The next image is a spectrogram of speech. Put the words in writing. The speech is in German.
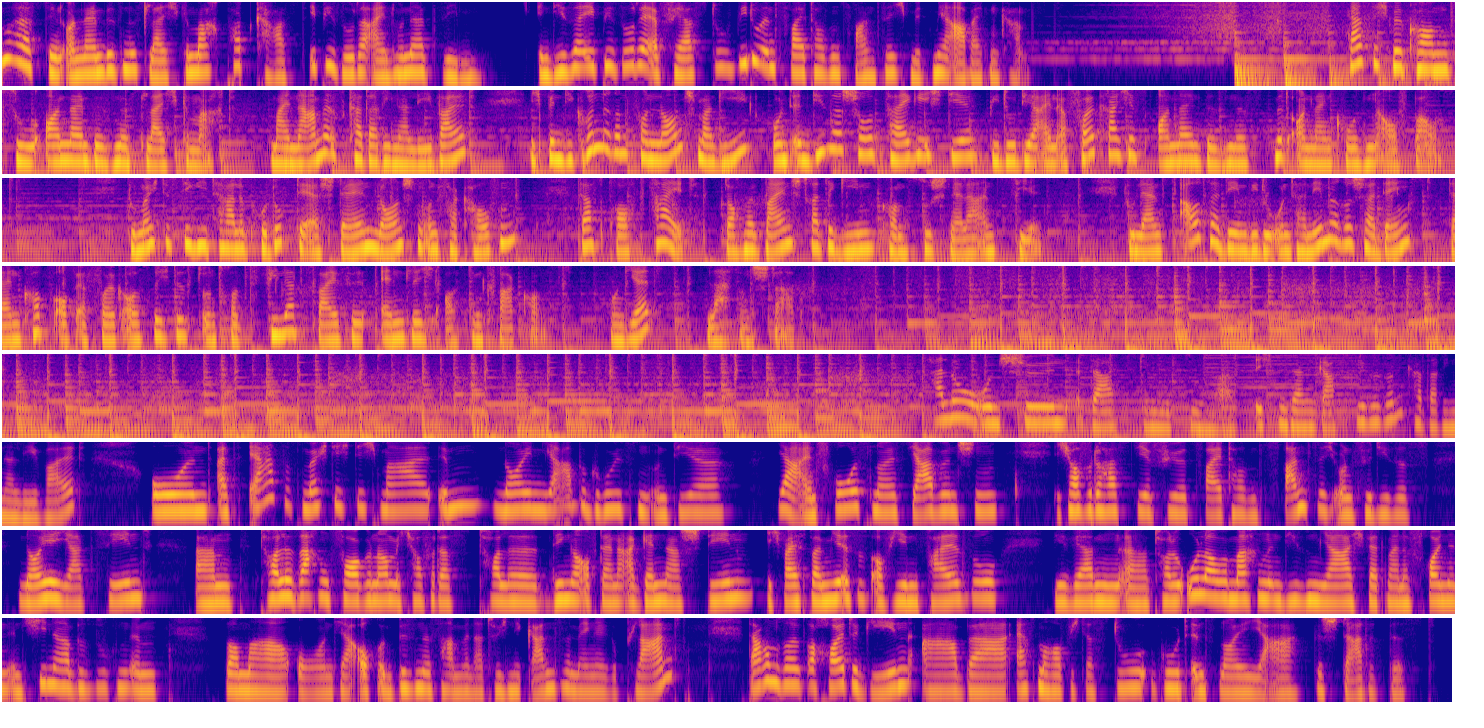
Du hörst den Online-Business Leichtgemacht Podcast, Episode 107. In dieser Episode erfährst du, wie du in 2020 mit mir arbeiten kannst. Herzlich willkommen zu Online-Business Leichtgemacht. Mein Name ist Katharina Lewald. Ich bin die Gründerin von Launch Magie und in dieser Show zeige ich dir, wie du dir ein erfolgreiches Online-Business mit Online-Kursen aufbaust. Du möchtest digitale Produkte erstellen, launchen und verkaufen? Das braucht Zeit, doch mit meinen Strategien kommst du schneller ans Ziel. Du lernst außerdem, wie du unternehmerischer denkst, deinen Kopf auf Erfolg ausrichtest und trotz vieler Zweifel endlich aus dem Quark kommst. Und jetzt lass uns starten. Hallo und schön, dass du mir zuhörst. Ich bin deine Gastgeberin Katharina Lewald und als erstes möchte ich dich mal im neuen Jahr begrüßen und dir ja, ein frohes neues Jahr wünschen. Ich hoffe, du hast dir für 2020 und für dieses neue Jahrzehnt ähm, tolle Sachen vorgenommen. Ich hoffe, dass tolle Dinge auf deiner Agenda stehen. Ich weiß, bei mir ist es auf jeden Fall so. Wir werden äh, tolle Urlaube machen in diesem Jahr. Ich werde meine Freundin in China besuchen im Sommer und ja, auch im Business haben wir natürlich eine ganze Menge geplant. Darum soll es auch heute gehen, aber erstmal hoffe ich, dass du gut ins neue Jahr gestartet bist.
